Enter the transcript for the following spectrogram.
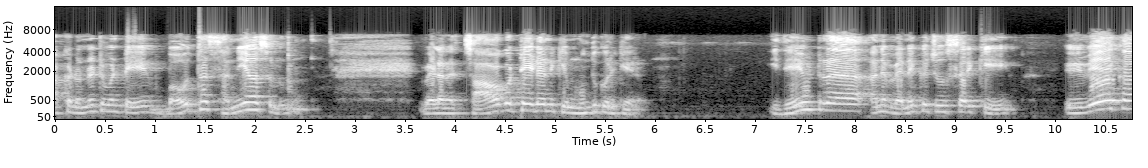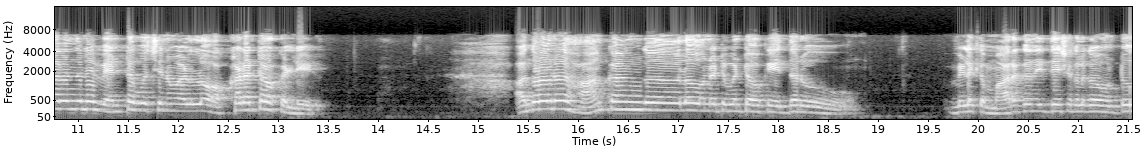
అక్కడ ఉన్నటువంటి బౌద్ధ సన్యాసులు వీళ్ళని చావగొట్టేయడానికి ముందు కొరికారు ఇదేమిట్రా అని వెనక్కి చూసేసరికి వివేకానందుని వెంట వచ్చిన వాళ్ళలో ఒక్కడంటే ఒకడు లేడు. అందులోనే హాంకాంగ్లో ఉన్నటువంటి ఒక ఇద్దరు వీళ్ళకి మార్గనిర్దేశకులుగా ఉంటూ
